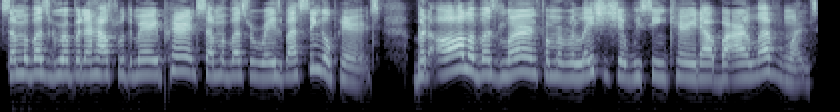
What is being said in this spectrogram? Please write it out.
Some of us grew up in a house with married parents, some of us were raised by single parents. But all of us learn from a relationship we seen carried out by our loved ones.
